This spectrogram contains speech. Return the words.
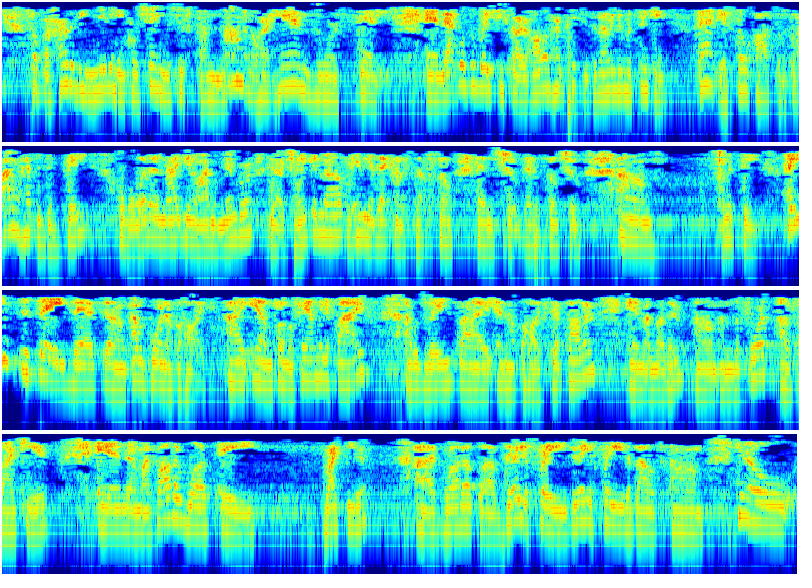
So for her to be knitting and crocheting was just phenomenal. Her hands were steady. And that was the way she started all of her pitches. And I remember thinking, that is so awesome. So I don't have to debate over whether or not, you know, I'm a member, did I drink enough, or any of that kind of stuff. So that is true. That is so true. Um, let's see. I used to say that um, I was born alcoholic. I am from a family of five. I was raised by an alcoholic stepfather and my mother. Um, I'm the fourth out of five kids. And uh, my father was a wife beater. I brought up uh, very afraid, very afraid about, um, you know,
